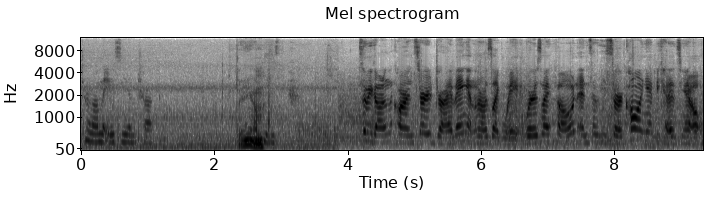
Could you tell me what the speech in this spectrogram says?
Turn on the AC in the truck. Damn. So we got in the car and started driving and then I was like, wait, where's my phone? And so he started calling it because, you know,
